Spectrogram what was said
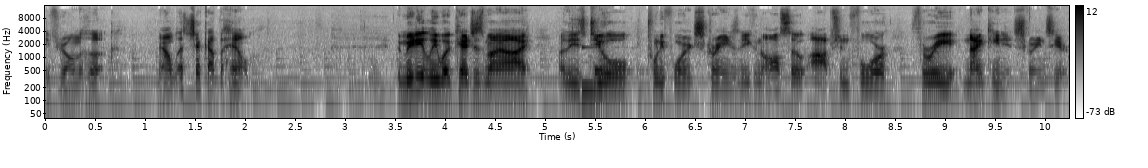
if you're on the hook. Now let's check out the helm. Immediately what catches my eye are these dual 24 inch screens. And you can also option for three 19 inch screens here.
